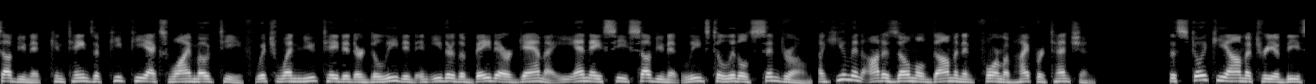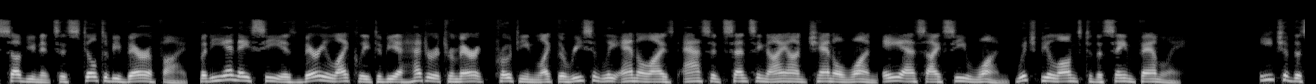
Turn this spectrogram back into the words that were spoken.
subunit contains a PPXY motif which when mutated or deleted in either the beta or gamma ENAC subunit leads to Liddle's syndrome, a human autosomal dominant form of hypertension. The stoichiometry of these subunits is still to be verified, but ENAC is very likely to be a heterotrimeric protein like the recently analyzed acid-sensing ion channel 1 ASIC1, which belongs to the same family. Each of the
